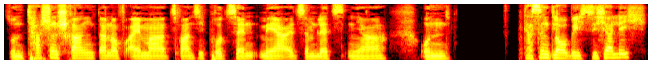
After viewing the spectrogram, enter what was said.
so ein Taschenschrank dann auf einmal 20 Prozent mehr als im letzten Jahr. Und das sind, glaube ich, sicherlich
